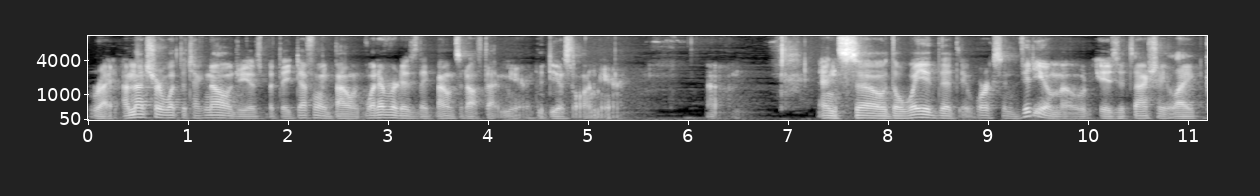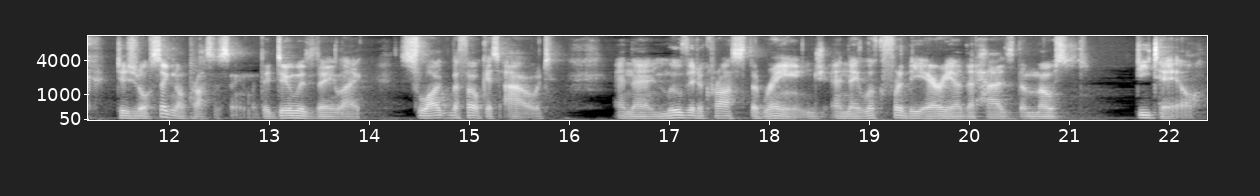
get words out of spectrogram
Right. I'm not sure what the technology is, but they definitely bounce whatever it is. They bounce it off that mirror, the DSLR mirror. Um, and so the way that it works in video mode is it's actually like digital signal processing. What they do is they like slug the focus out and then move it across the range and they look for the area that has the most detail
